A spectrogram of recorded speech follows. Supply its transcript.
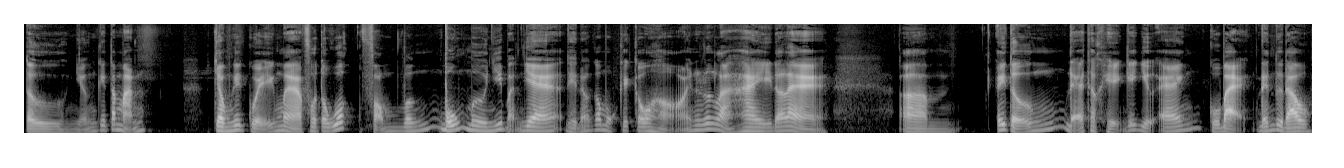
từ những cái tấm ảnh. Trong cái quyển mà Photowork phỏng vấn 40 nhiếp ảnh gia thì nó có một cái câu hỏi nó rất là hay, đó là um, ý tưởng để thực hiện cái dự án của bạn đến từ đâu?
